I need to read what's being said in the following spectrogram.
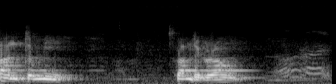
unto me from the ground. Right.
